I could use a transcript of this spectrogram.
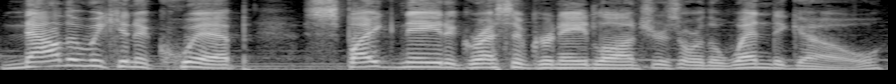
Now that we can equip Spike Nade aggressive grenade launchers or the Wendigo,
